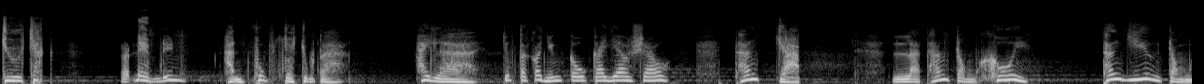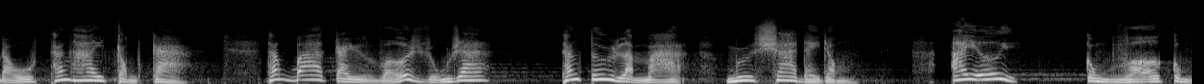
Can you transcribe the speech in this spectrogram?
chưa chắc đã đem đến hạnh phúc cho chúng ta. Hay là chúng ta có những câu ca dao sao? Tháng chạp là tháng trồng khôi, tháng giêng trồng đậu, tháng hai trồng cà, tháng ba cày vỡ ruộng ra, tháng tư làm mạ, mưa sa đầy đồng. Ai ơi cùng vợ cùng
